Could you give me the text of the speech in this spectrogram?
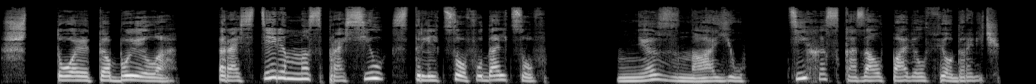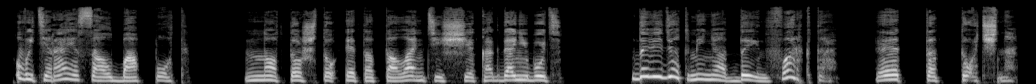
«Что это было?» — растерянно спросил Стрельцов-Удальцов. «Не знаю», — тихо сказал Павел Федорович, вытирая со лба пот. «Но то, что это талантище когда-нибудь доведет меня до инфаркта, это точно».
